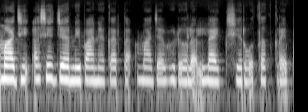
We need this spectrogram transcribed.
माझी अशी जर्नी पाहण्याकरता माझ्या व्हिडिओला लाईक शेअर व सबस्क्राईब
